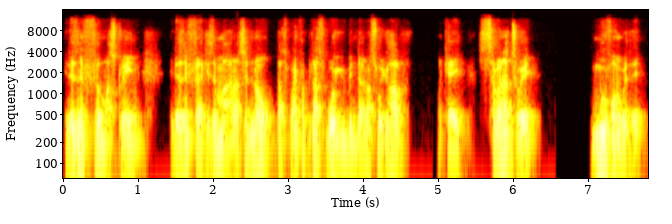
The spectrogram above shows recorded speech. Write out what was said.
he doesn't feel masculine. He doesn't feel like he's a man. I said, no, that's why. That's what you've been. That's what you have. Okay, surrender to it. Move on with it.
